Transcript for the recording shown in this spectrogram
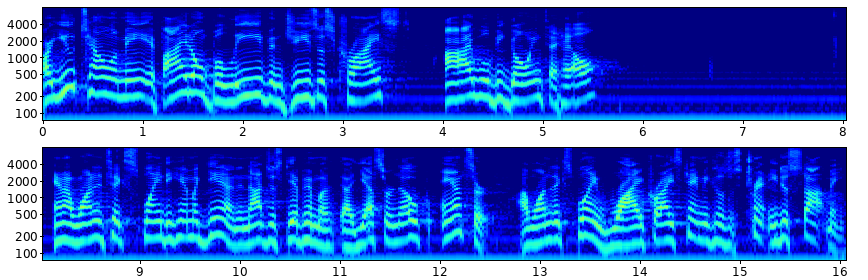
are you telling me if I don't believe in Jesus Christ, I will be going to hell? And I wanted to explain to him again and not just give him a, a yes or no answer. I wanted to explain why Christ came. Goes, Trent, he just stopped me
